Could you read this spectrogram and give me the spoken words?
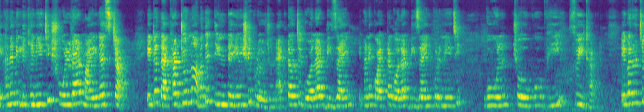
এখানে আমি লিখে নিয়েছি শোল্ডার মাইনাস চার এটা দেখার জন্য আমাদের তিনটে জিনিসের প্রয়োজন। একটা হচ্ছে গলার ডিজাইন এখানে কয়েকটা গলার ডিজাইন করে নিয়েছি। গোল, চৌকো ভি সুইট হার্ট এবার হচ্ছে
